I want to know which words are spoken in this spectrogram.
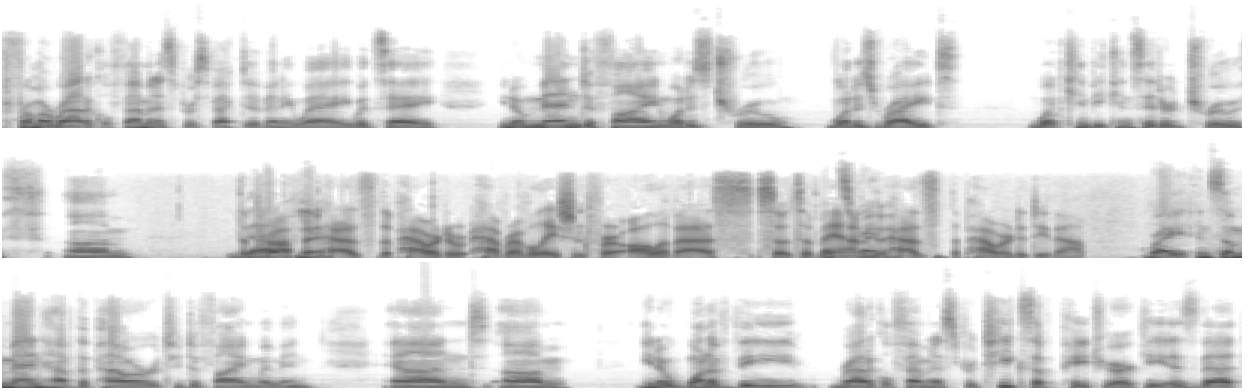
from a radical feminist perspective anyway, would say, you know, men define what is true, what is right, what can be considered truth. Um, the prophet you, has the power to have revelation for all of us, so it's a man right. who has the power to do that. Right, and so men have the power to define women, and um, you know, one of the radical feminist critiques of patriarchy is that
